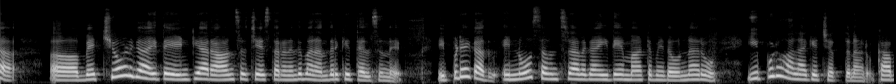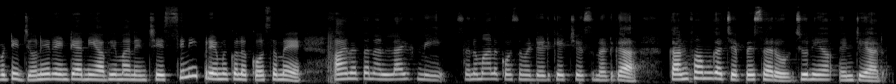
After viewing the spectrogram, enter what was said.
మెచ్యూర్డ్గా అయితే ఎన్టీఆర్ ఆన్సర్ చేస్తారనేది మనందరికీ తెలిసిందే. ఇప్పుడే కాదు ఎన్నో సంవత్సరాలుగా ఇదే మాట మీద ఉన్నారు. ఇప్పుడు అలాగే చెప్తున్నారు. కాబట్టి జూనియర్ ఎన్టీఆర్ని అభిమానించే సినీ ప్రేమికుల కోసమే ఆయన తన లైఫ్ని సినిమాల కోసమే డెడికేట్ చేస్తున్నట్టుగా కన్ఫామ్గా చెప్పేశారు జూనియర్ ఎన్టీఆర్.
